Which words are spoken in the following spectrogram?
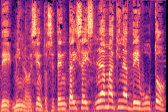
de 1976, la máquina debutó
